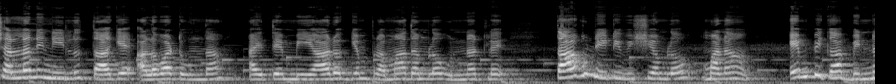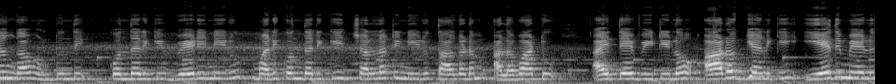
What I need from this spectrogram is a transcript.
చల్లని నీళ్ళు తాగే అలవాటు ఉందా? అయితే మీ ఆరోగ్యం ప్రమాదంలో ఉన్నట్లే. తాగునీటి విషయంలో మన ఎంపిక భిన్నంగా ఉంటుంది. కొందరికి వేడి నీరు మరికొందరికి చల్లటి నీరు తాగడం అలవాటు. అయితే వీటిలో ఆరోగ్యానికి ఏది మేలు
